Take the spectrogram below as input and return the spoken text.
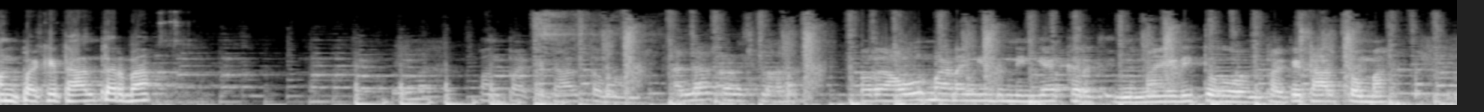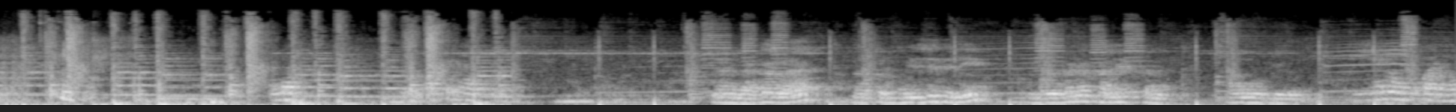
ಒಂದು ಪ್ಯಾಕೆಟ್ ಹಾಲು ತರ್ಬ ಒಂದು ಪ್ಯಾಕೆಟ್ ಹಾಲು ತಗೊಂಬ ಅಲ್ಲ ಕಳಿಸ್ ಮಾಡ ಅವ್ರು ಅವ್ರು ಮಾಡಂಗಿದ್ದು ನಿಂಗೆ ಕರಿತೀನಿ ನಾ ಇಡೀ ತಗೋ ಒಂದು ಪ್ಯಾಕೆಟ್ ಹಾಲು ತೊಂಬ ನಾನು ಆಗಲ್ಲ ನಾನು ಸ್ವಲ್ಪ ಬಿಸಿ ಇದ್ದೀನಿ ದೊಡ್ಡ ಕಲಿಸ್ತಾನೆ. ಹಂಗೆ ಹೋಗ್ಬಿಡು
